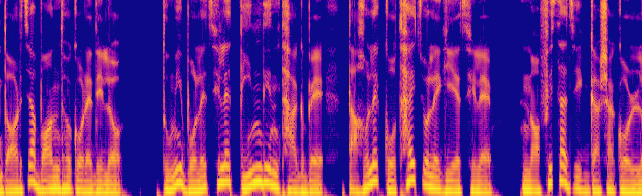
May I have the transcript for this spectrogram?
দরজা বন্ধ করে দিল। তুমি বলেছিলে তিন দিন থাকবে, তাহলে কোথায় চলে গিয়েছিলে? নফিসা জিজ্ঞাসা করল।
